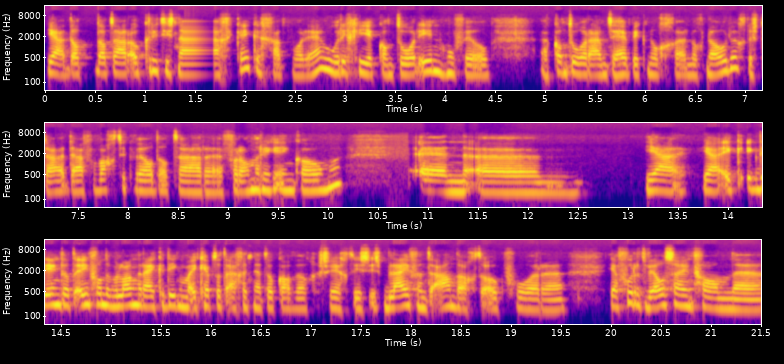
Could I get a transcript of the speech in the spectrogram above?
ja, dat, dat daar ook kritisch naar gekeken gaat worden. Hè? Hoe richt je je kantoor in? Hoeveel uh, kantoorruimte heb ik nog, nog nodig? Dus daar, daar verwacht ik wel dat daar veranderingen in komen. En ehm, ja, ja ik, ik denk dat een van de belangrijke dingen, maar ik heb dat eigenlijk net ook al wel gezegd, is, is blijvend aandacht ook voor, uh, ja, voor het welzijn van, uh,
